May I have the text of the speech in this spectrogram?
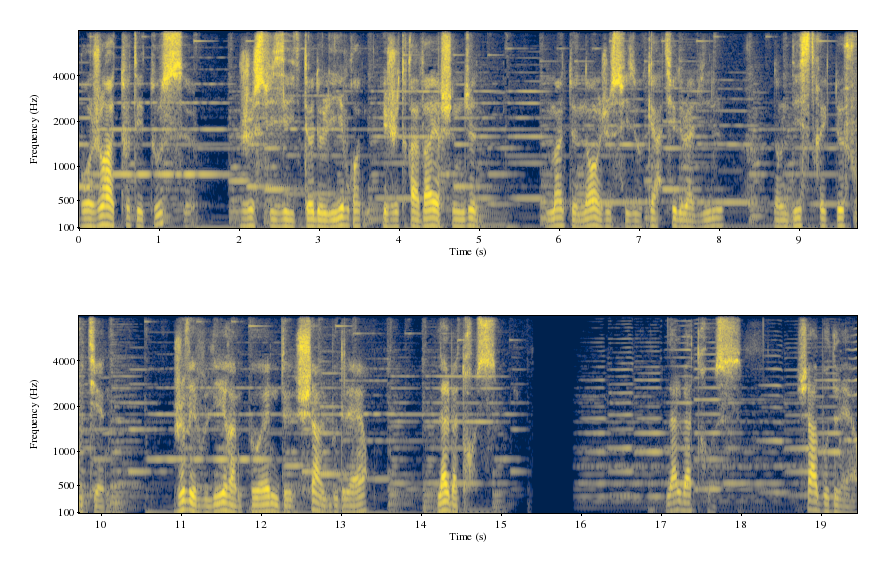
Bonjour à toutes et tous, je suis éditeur de livres et je travaille à Shenzhen. Maintenant, je suis au quartier de la ville, dans le district de Futian. Je vais vous lire un poème de Charles Baudelaire, L'Albatros. L'Albatros, Charles Baudelaire.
